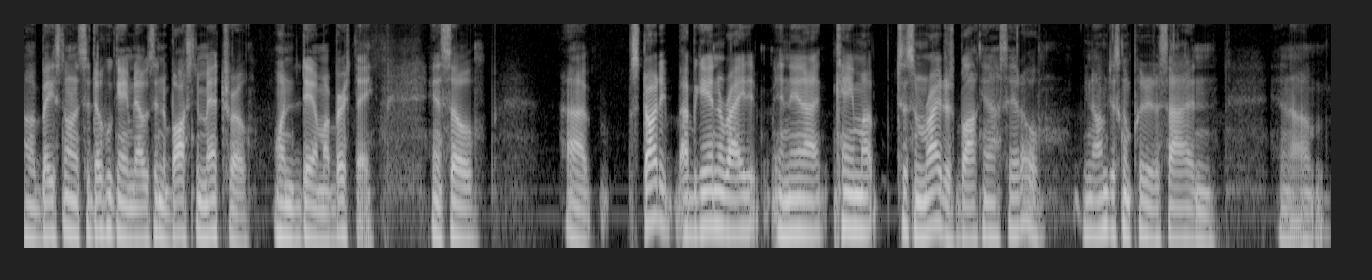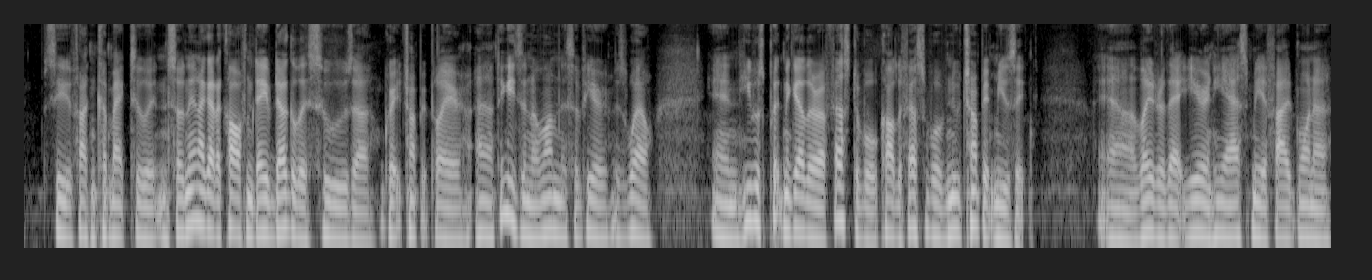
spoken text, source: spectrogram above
uh, based on a Sudoku game that was in the Boston Metro on the day of my birthday. And so I started, I began to write it, and then I came up to some writer's block, and I said, oh, you know, I'm just going to put it aside and, and um, see if I can come back to it. And so then I got a call from Dave Douglas, who's a great trumpet player. I think he's an alumnus of here as well. And he was putting together a festival called the Festival of New Trumpet Music uh, later that year. And he asked me if I'd want to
